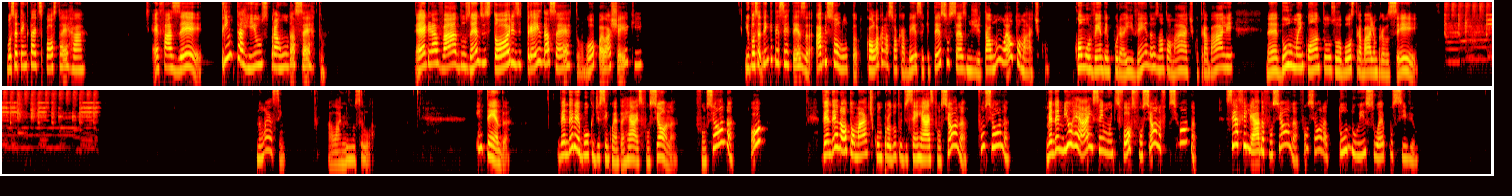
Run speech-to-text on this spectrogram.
Você tem que estar disposta a errar. É fazer 30 rios para um dar certo. É gravar 200 stories e três dá certo. Opa, eu achei aqui. E você tem que ter certeza absoluta, coloca na sua cabeça que ter sucesso no digital não é automático. Como vendem por aí, vendas no automático, trabalhe, né, durma enquanto os robôs trabalham para você. Não é assim. Alarme no meu celular. Entenda. Vender e-book de 50 reais funciona? Funciona. Oh. Vender no automático um produto de 100 reais funciona? Funciona. Vender mil reais sem muito esforço funciona? Funciona. Ser afiliada funciona? Funciona. Tudo isso é possível.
